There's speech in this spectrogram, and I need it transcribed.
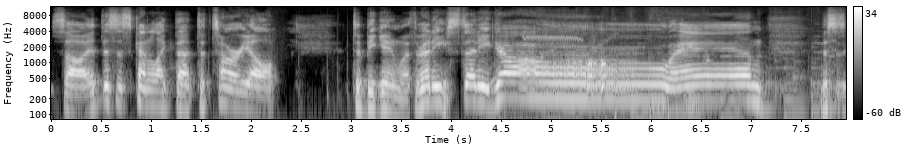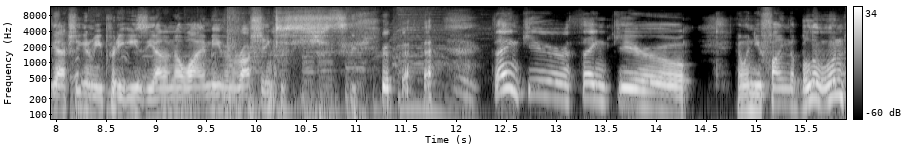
So it, this is kind of like the tutorial to begin with. Ready, steady, go! And this is actually going to be pretty easy. I don't know why I'm even rushing. thank you, thank you. And when you find the balloon,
